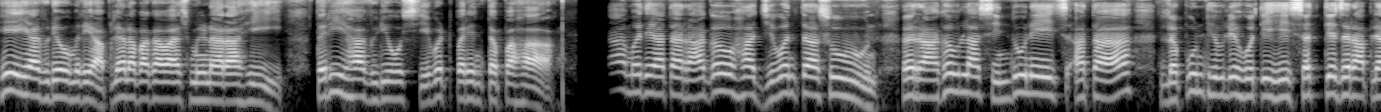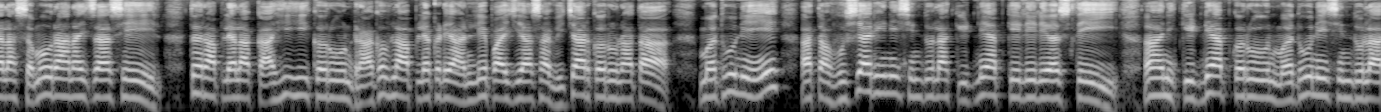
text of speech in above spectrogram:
हे या व्हिडिओमध्ये आपल्याला बघावास मिळणार आहे. तरी हा व्हिडिओ शेवटपर्यंत पहा. त्यामध्ये आता राघव हा जिवंत असून राघवला सिंधूनेच आता लपून ठेवले होते हे सत्य जर आपल्याला समोर आणायचं असेल तर आपल्याला काहीही करून राघवला आपल्याकडे आणले पाहिजे असा विचार करून आता मधूने आता हुशारीने सिंधूला किडनॅप केलेले असते आणि किडनॅप करून मधूने सिंधूला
